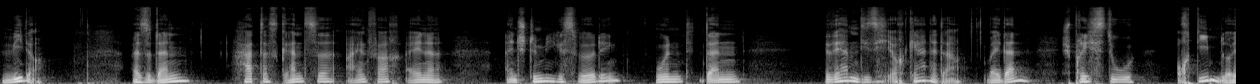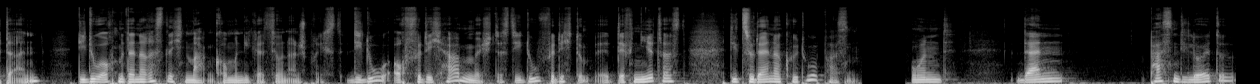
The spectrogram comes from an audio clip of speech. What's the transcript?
wieder. Also dann hat das Ganze einfach eine, ein stimmiges Wording und dann bewerben die sich auch gerne da, weil dann sprichst du auch die Leute an, die du auch mit deiner restlichen Markenkommunikation ansprichst, die du auch für dich haben möchtest, die du für dich äh, definiert hast, die zu deiner Kultur passen. Und dann passen die Leute,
